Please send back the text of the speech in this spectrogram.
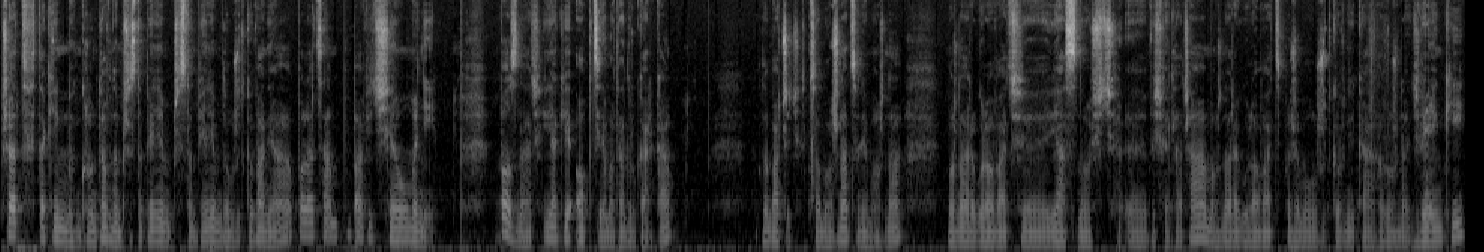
Przed takim gruntownym przystąpieniem, przystąpieniem do użytkowania polecam pobawić się menu. Poznać, jakie opcje ma ta drukarka, zobaczyć, co można, co nie można. Można regulować y, jasność y, wyświetlacza, można regulować z poziomu użytkownika różne dźwięki.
